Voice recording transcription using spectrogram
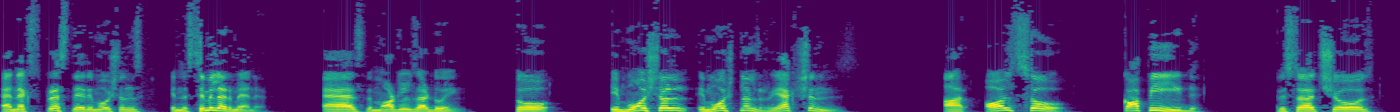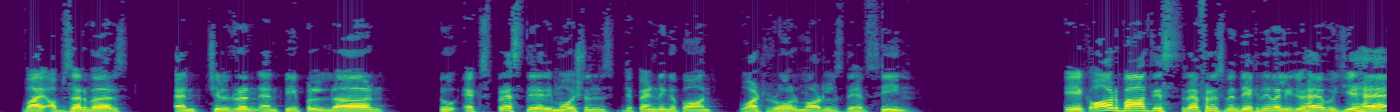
and express their emotions in a similar manner as the models are doing. So, emotional reactions are also copied, research shows, by observers, and children and people learn express their emotions depending upon what role models they have seen ایک اور بات اس ریفرنس میں دیکھنے والی جو ہے وہ یہ ہے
